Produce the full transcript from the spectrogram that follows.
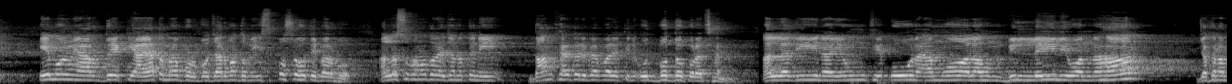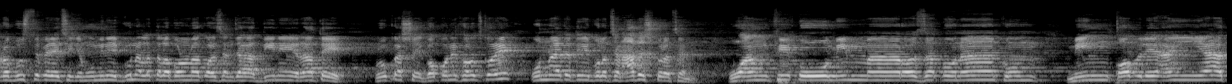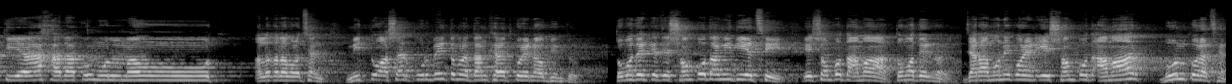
এ মর্মে আর দু একটি আয়াত আমরা পড়ব, যার মাধ্যমে স্পষ্ট হতে পারব। আল্লাহ তাআলা এই জন্য তিনি দান খায়তের ব্যাপারে তিনি উদ্বুদ্ধ করেছেন। যখন আমরা বুঝতে পেরেছি যে মুমিনের গুণ আল্লাহ তাআলা বর্ণনা করেছেন, যারা দিনে, রাতে, প্রকাশ্যে গোপনে খরচ করে, অন্য আয়াতে তিনি বলেছেন, আদেশ করেছেন, ওয়ানফিকু মিম্মা রাযাকনাকুম মিন ক্বাবলি আন ইয়াতিয়া আহাদাকুমুল মাউত। আল্লাহ তাআলা বলেছেন, মৃত্যু আসার পূর্বেই তোমরা দান খেরাত করে নাও কিন্তু। তোমাদেরকে যে সম্পদ আমি দিয়েছি, এই সম্পদ আমার, তোমাদের নয়। যারা মনে করেন এই সম্পদ আমার, ভুল করেছেন।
